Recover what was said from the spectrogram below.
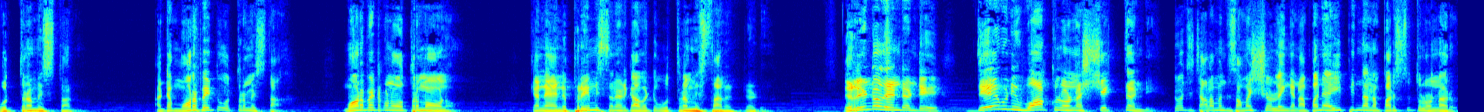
ఉత్తరం ఇస్తాను అంటే మొరపెట్టి ఉత్తరం ఇస్తా మొరపెట్టకుండా ఉత్తరం అవను కానీ ఆయన ప్రేమిస్తున్నాడు కాబట్టి ఉత్తరం ఇస్తానంటున్నాడు రెండోది ఏంటంటే దేవుని వాక్కులో ఉన్న శక్తి అండి. ఈరోజు చాలామంది సమస్యలు ఇంకా నా పని అయిపోయిందన్న పరిస్థితులు ఉన్నారు.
